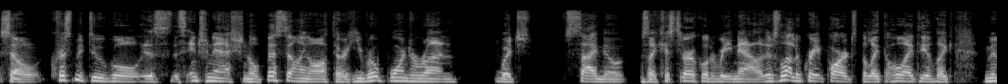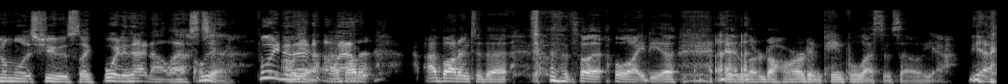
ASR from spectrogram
so Chris McDougall is this international best-selling author. He wrote Born to Run, which side note it's like hysterical to read now. There's a lot of great parts, but like the whole idea of like minimalist shoes, like boy did that not last. Oh yeah. Boy did Oh that yeah. not I last. bought it. I bought into that, that whole idea and learned a hard and painful lesson. So yeah. Yeah,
